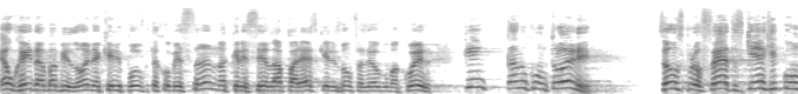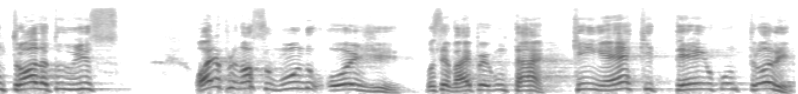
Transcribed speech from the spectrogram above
É o rei da Babilônia, aquele povo que está começando a crescer lá, parece que eles vão fazer alguma coisa? Quem está no controle? São os profetas? Quem é que controla tudo isso? Olha para o nosso mundo hoje. Você vai perguntar: quem é que tem o controle?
